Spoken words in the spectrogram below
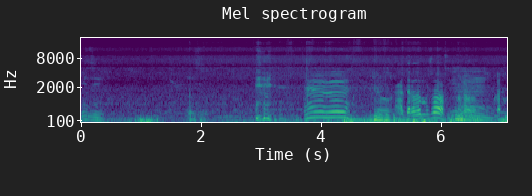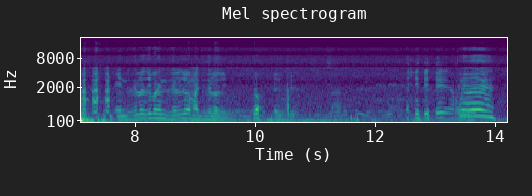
Easy. జీవో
